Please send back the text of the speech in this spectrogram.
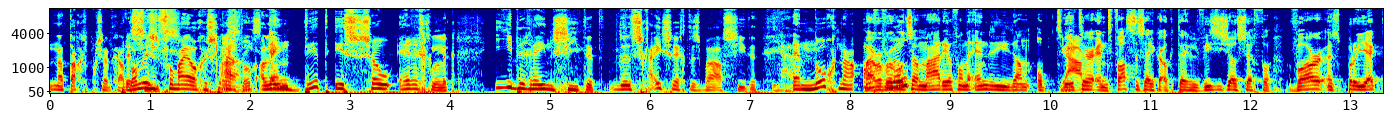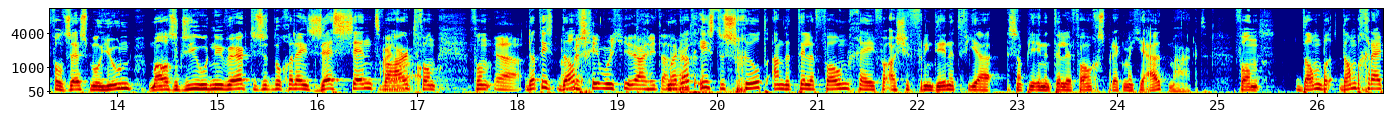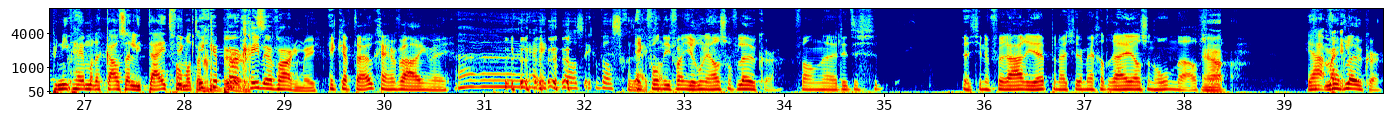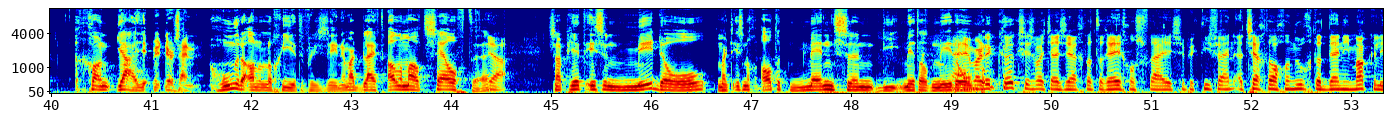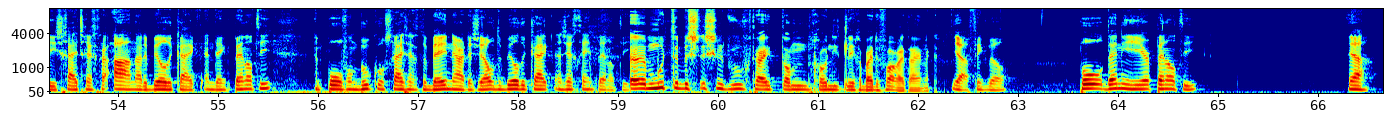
naar 80% gaat. Dan is Precies. het voor mij al geslaagd, Ja. toch? Alleen En- dit is zo ergelijk. Iedereen ziet het. De scheidsrechtersbaas ziet het. Ja. En nog na Maar bijvoorbeeld afloop... zo'n Mario van den Ende die dan op Twitter en vast en zeker ook op televisieshows zegt van... VAR, een project van 6 miljoen, maar als ik zie hoe het nu werkt... is het nog alleen 6 cent Ah, ja. waard. Van, van, Ja, dat is, dat, misschien moet je daar niet aan maar dat. Is de schuld aan de telefoon geven... als je vriendin het via, snap je, in een telefoongesprek met je uitmaakt. Van, dan, be- dan begrijp je niet helemaal de causaliteit van ik, wat er ik heb gebeurt. daar geen ervaring mee. Ik heb daar ook geen ervaring mee. Ah, ja, ik heb wel eens, ik heb wel eens gezegd. ik vond die van Jeroen Elshoff leuker. Van, eh, dit is dat je een Ferrari hebt en dat je ermee gaat rijden als een Honda of zo. Ja. Ja, Vond maar ik leuker. gewoon, ja, je- er zijn honderden analogieën te verzinnen... maar het blijft allemaal hetzelfde. Ja. Snap je? Het is een middel, maar het is nog altijd mensen die met dat middel... Nee, maar de crux is wat jij zegt, dat de regels vrij subjectief zijn. Het zegt al genoeg dat Danny Makkely, scheidsrechter A, naar de beelden kijkt en denkt penalty. En Paul van Boekel, scheidsrechter B, naar dezelfde beelden kijkt en zegt geen penalty. Eh, moet de beslissingsbevoegdheid dan gewoon niet liggen bij de VAR uiteindelijk? ja, vind ik wel. Paul, Danny hier, penalty. Ja,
